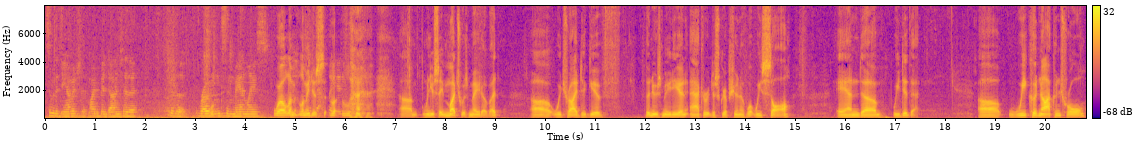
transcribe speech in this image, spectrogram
some of the damage that might have been done to the, to the Rhodens and Manleys? Well, let me, let me just, um, when you say much was made of it, uh, we tried to give the news media an accurate description of what we saw, and um, we did that. Uh, we could not control,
